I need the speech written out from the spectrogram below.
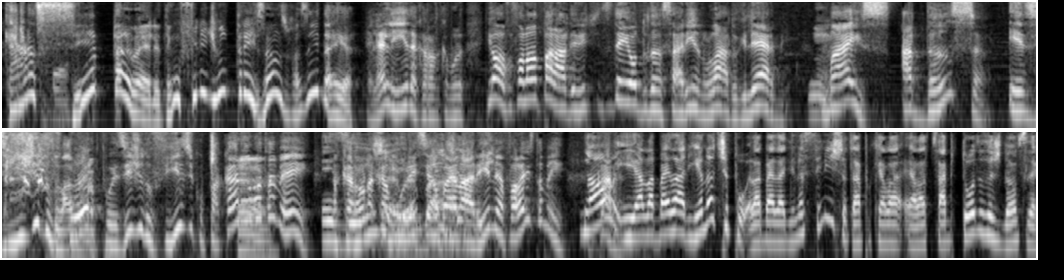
Caceta, velho. Tem um filho de 23 anos, fazia ideia. Ela é linda, Carol Nakamura. E ó, vou falar uma parada. A gente desdenhou do dançarino lá, do Guilherme. Mas a dança exige do vem. corpo, exige do físico pra caramba É. também. a Exige, Carol Nakamura é sendo bailarina, ia falar isso também. Não, Cara, e ela é bailarina, tipo, ela é bailarina sinistra, tá? Porque ela, ela sabe todas as danças. É,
